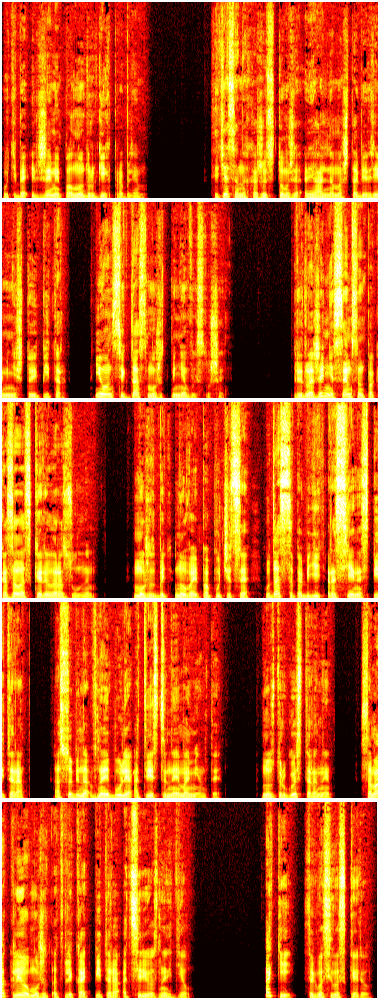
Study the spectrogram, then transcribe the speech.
У тебя и Джемми полно других проблем. Сейчас я нахожусь в том же реальном масштабе времени, что и Питер, и он всегда сможет меня выслушать». Предложение Сэмсон показалось Кэрил разумным. Может быть, новой попутчице удастся победить рассеянность Питера особенно в наиболее ответственные моменты. Но с другой стороны, сама Клео может отвлекать Питера от серьезных дел. «Окей», — согласилась Кэрил, —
